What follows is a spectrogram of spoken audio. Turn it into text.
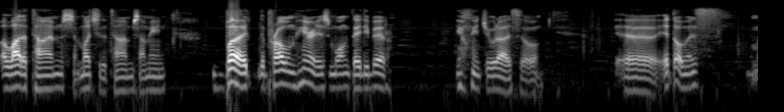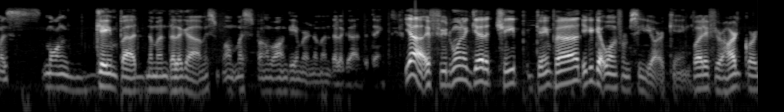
a lot of times much of the times I mean but the problem here is mukhang teddy bear. Yung itsura so uh, ito mas mas mukhang gamepad naman talaga. Mas, oh, mas pang mukhang gamer naman talaga the thing. Yeah, if you'd want to get a cheap gamepad, you could get one from CDR King. But if you're a hardcore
